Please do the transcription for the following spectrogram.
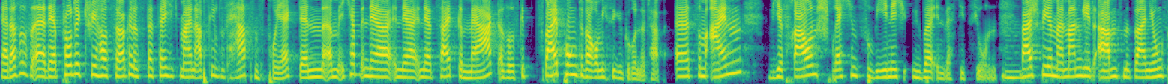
Ja, das ist äh, der Project Treehouse Circle. Das ist tatsächlich mein absolutes Herzensprojekt, denn ähm, ich habe in der in der in der Zeit gemerkt, also es gibt zwei Punkte, warum ich sie gegründet habe. Äh, zum einen, wir Frauen sprechen zu wenig über Investitionen. Mhm. Beispiel: Mein Mann geht abends mit seinen Jungs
